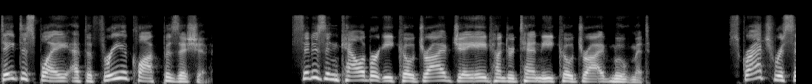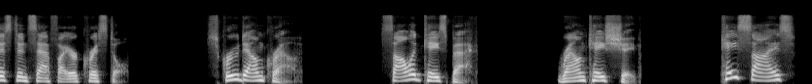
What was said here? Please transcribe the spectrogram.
Date display at the 3 o'clock position. Citizen Caliber Eco Drive J810 Eco Drive Movement. Scratch resistant sapphire crystal. Screw down crown. Solid case back. Round case shape. Case size,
